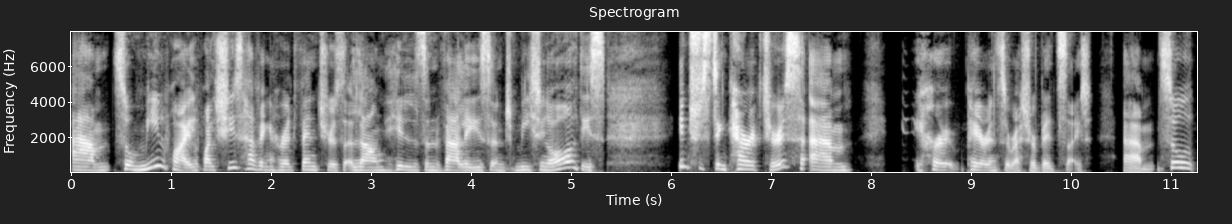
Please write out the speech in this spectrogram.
Um, so meanwhile, while she's having her adventures along hills and valleys and meeting all these interesting characters, um, her parents are at her bedside. Um, so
